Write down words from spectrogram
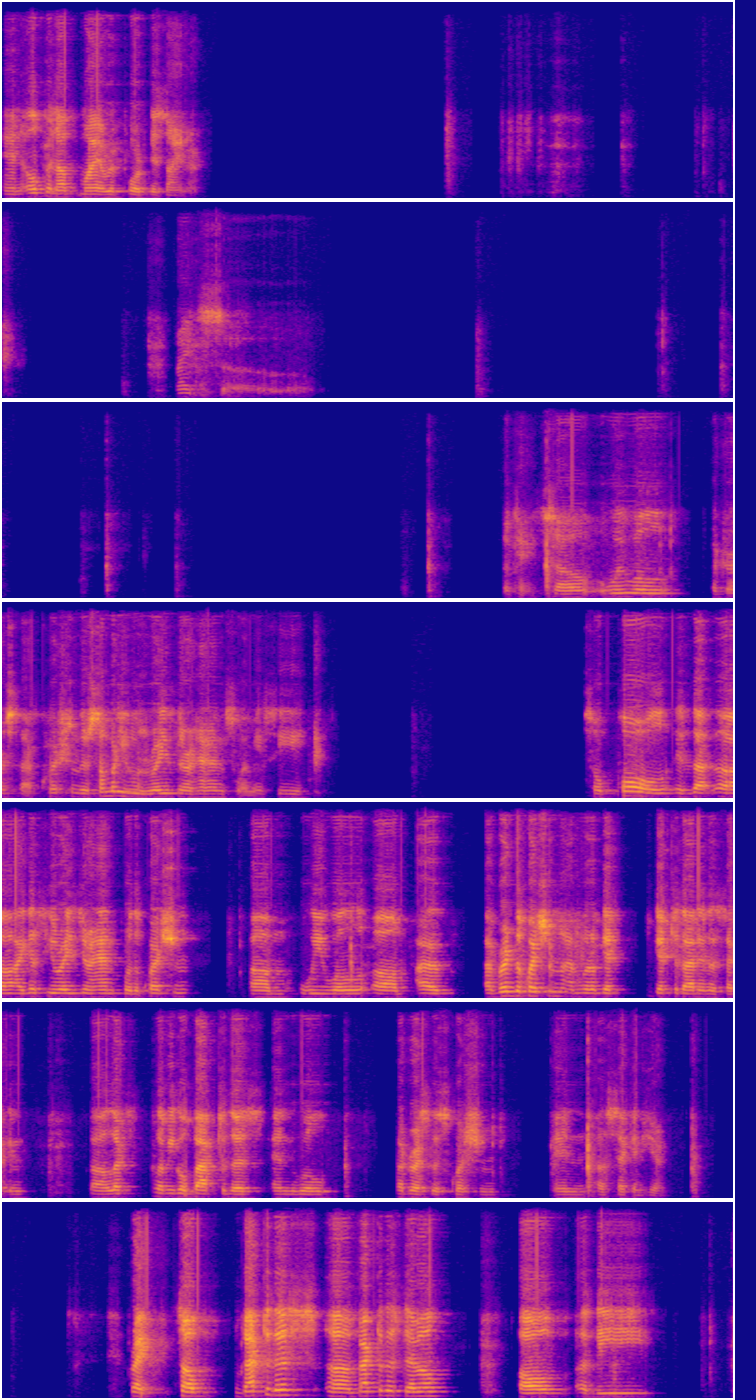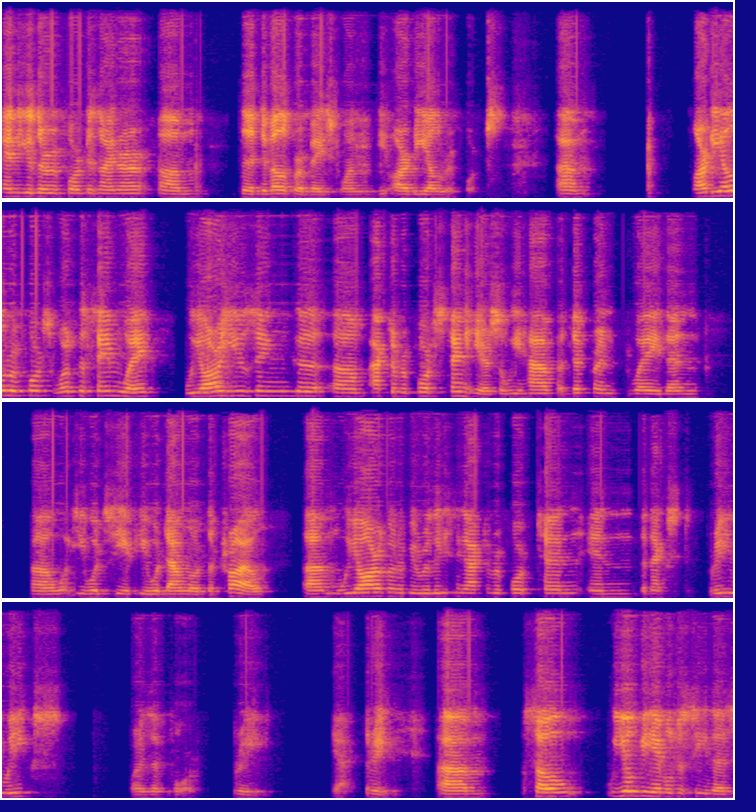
and open up my report designer. Right, so Okay, so we will address that question. There's somebody who's raised their hand, so let me see. So Paul, is that, uh, I guess you raised your hand for the question. Um, we will, um, I've, I've read the question. I'm going to get, get to that in a second. Uh, let's, let me go back to this and we'll address this question in a second here. Right, so back to this, uh, back to this demo of uh, the end user report designer, um, the developer-based one, the RDL reports. Um, RDL reports work the same way. We are using uh, um, Active Reports 10 here, so we have a different way than uh, what you would see if you would download the trial. Um, we are going to be releasing Active Report 10 in the next three weeks, or is it four? Three. Yeah, three. Um, so you'll be able to see this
